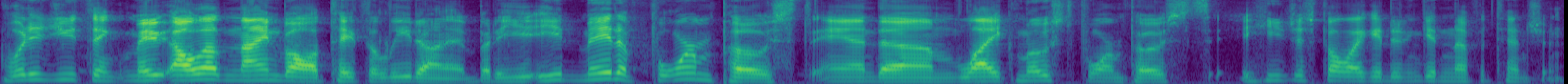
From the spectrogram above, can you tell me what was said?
What did you think? Maybe I'll let Neinball take the lead on it, but he he'd made a forum post, and um, like most forum posts, he just felt like it didn't get enough attention.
